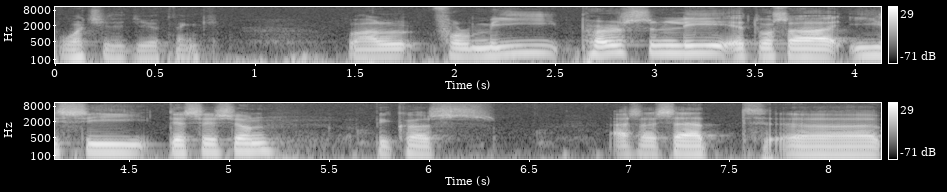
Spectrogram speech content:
watch it? Do you think? Well, for me personally, it was a easy decision because, as I said, uh,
